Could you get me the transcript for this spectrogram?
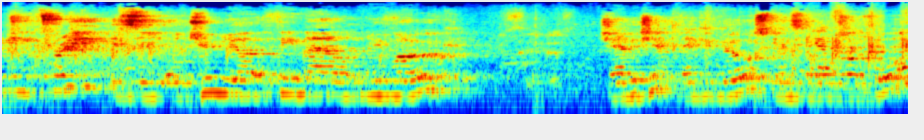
2023 is the Junior Female New Vogue Championship. Thank you, girls. Please come onto the floor.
